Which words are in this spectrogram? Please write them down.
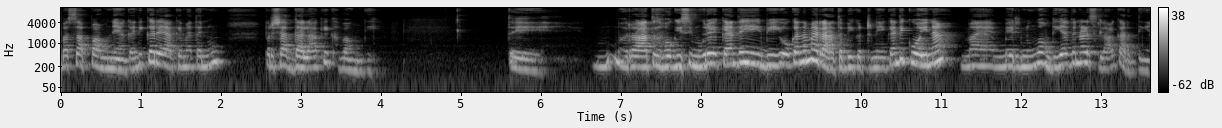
ਬਸ ਆਪਾਂ ਆਉਨੇ ਆ। ਕਹਿੰਦੀ, ਘਰੇ ਆ ਕੇ ਮੈਂ ਤੈਨੂੰ ਪ੍ਰਸ਼ਾਦਾ ਲਾ ਕੇ ਖਵਾਉਂਗੀ। ਤੇ ਰਾਤ ਹੋ ਗਈ ਸੀ ਮੂਰੇ ਕਹਿੰਦੀ ਵੀ, ਉਹ ਕਹਿੰਦਾ ਮੈਂ ਰਾਤ ਵੀ ਕੱਟਣੀ ਹੈ ਕਹਿੰਦੀ ਕੋਈ ਨਾ, ਮੈਂ, ਮੇਰੀ ਨੂੰਹ ਆਉਂਦੀ ਹੈ ਉਹਦੇ ਨਾਲ ਸਲਾਹ ਕਰਦੀ ਆ।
